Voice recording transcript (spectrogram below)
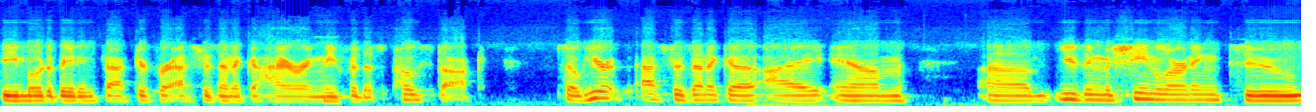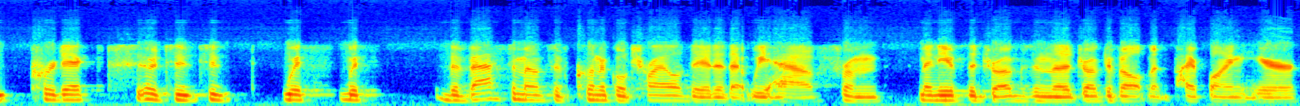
the motivating factor for AstraZeneca hiring me for this postdoc. So here at AstraZeneca, I am um, using machine learning to predict, to, to with with the vast amounts of clinical trial data that we have from many of the drugs in the drug development pipeline here,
